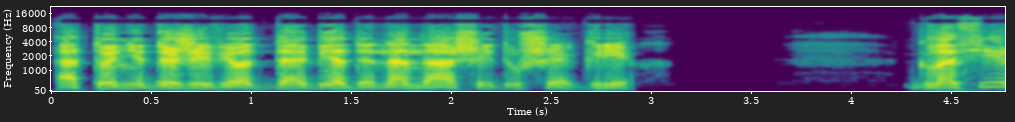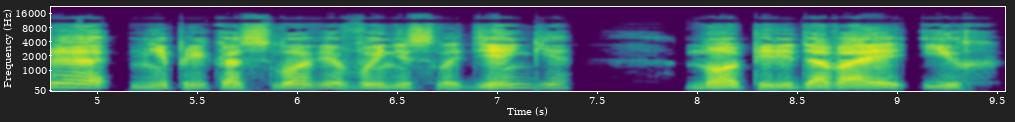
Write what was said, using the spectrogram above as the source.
а то не доживет до обеда на нашей душе грех. Глафира непрекословие вынесла деньги, но, передавая их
